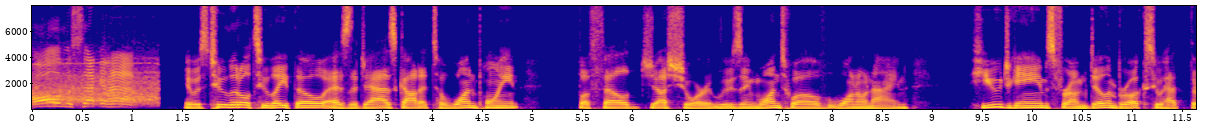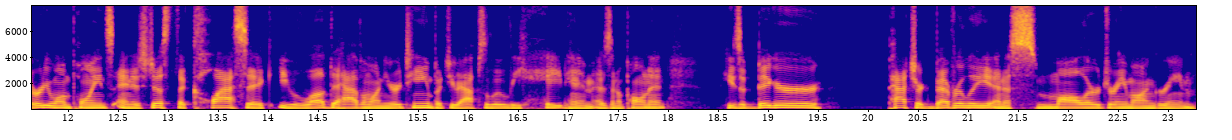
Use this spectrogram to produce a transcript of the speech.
All in the second half. It was too little too late, though, as the Jazz got it to one point, but fell just short, losing 112 109. Huge games from Dillon Brooks, who had 31 points, and it's just the classic you love to have him on your team, but you absolutely hate him as an opponent. He's a bigger Patrick Beverley and a smaller Draymond Green.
